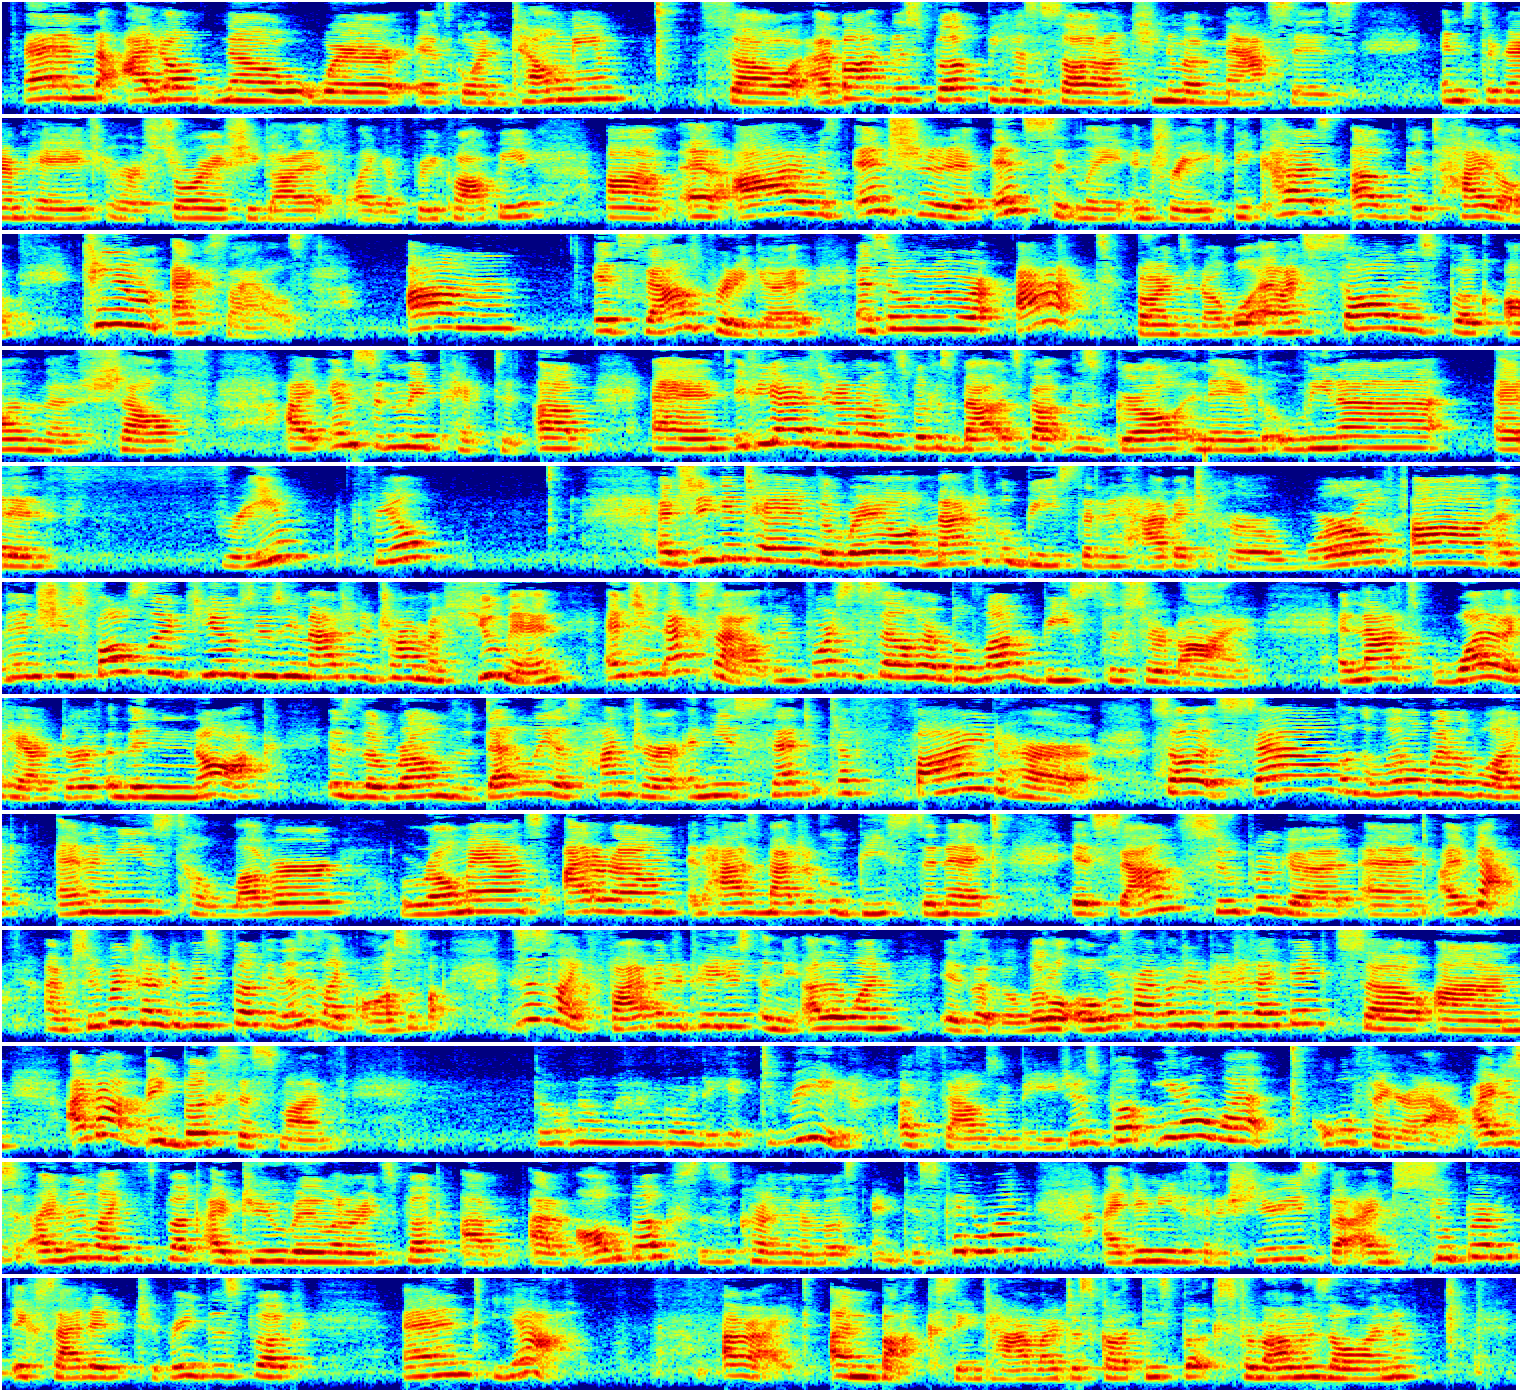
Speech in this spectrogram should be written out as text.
And I don't know where it's going to tell me. So I bought this book because I saw it on Kingdom of Masses Instagram page, her story, she got it like a free copy. Um, and I was instantly intrigued because of the title, Kingdom of Exiles. Um, it sounds pretty good. And so when we were at Barnes & Noble and I saw this book on the shelf, I instantly picked it up. And if you guys do not know what this book is about, it's about this girl named Lena Eden Free, Friel. And she can tame the rare magical beasts that inhabit her world. Um, and then she's falsely accused using magic to charm a human, and she's exiled and forced to sell her beloved beast to survive. And that's one of the characters. And then Nock is the realm's deadliest hunter and he's sent to find her. So it sounds like a little bit of like enemies to lover romance. I don't know. It has magical beasts in it. It sounds super good and I'm yeah, I'm super excited for this book and this is like also this is like 500 pages and the other one is like a little over 500 pages I think. So um I got big books this month. Don't know when I'm going to get to read a thousand pages, but you know what? We'll figure it out. I just, I really like this book. I do really want to read this book. Um, out of all the books, this is currently my most anticipated one. I do need to finish series, but I'm super excited to read this book. And yeah. Alright, unboxing time. I just got these books from Amazon.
